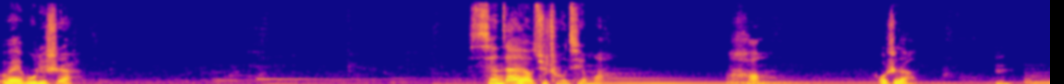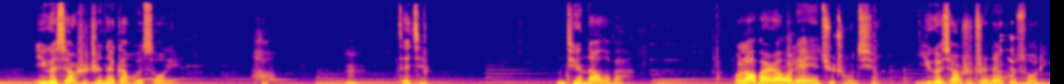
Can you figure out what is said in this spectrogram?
喂，吴律师。现在要去重庆吗？好，我知道。嗯，一个小时之内赶回所里。好，嗯，再见。你听到了吧？我老板让我连夜去重庆，一个小时之内回所里。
